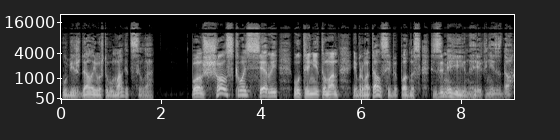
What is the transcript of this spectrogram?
убеждало его, что бумага цела. Он шел сквозь серый утренний туман и бормотал себе под нос «Змеиное гнездо!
